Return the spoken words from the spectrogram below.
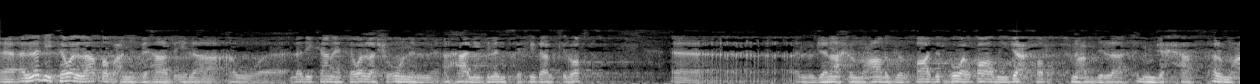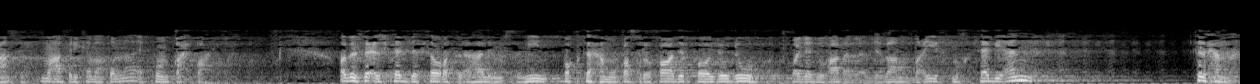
آه الذي تولى طبعا الذهاب إلى أو آه الذي كان يتولى شؤون الأهالي بلنسيا في ذلك الوقت آه الجناح المعارض للقادر هو القاضي جعفر بن عبد الله بن جحاف المعافري المعافري كما قلنا يكون قحطاني وبالفعل اشتدت ثورة الأهالي المسلمين واقتحموا قصر القادر فوجدوه وجدوا هذا الجبان الضعيف مختبئا في الحمام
